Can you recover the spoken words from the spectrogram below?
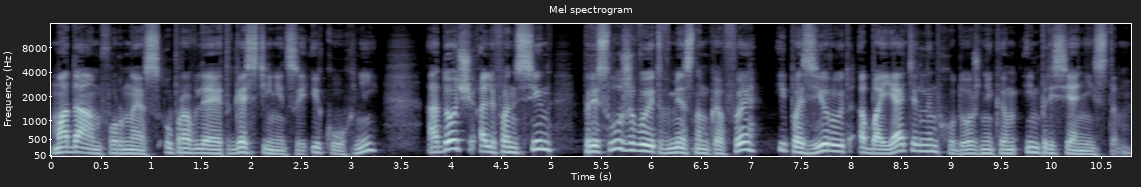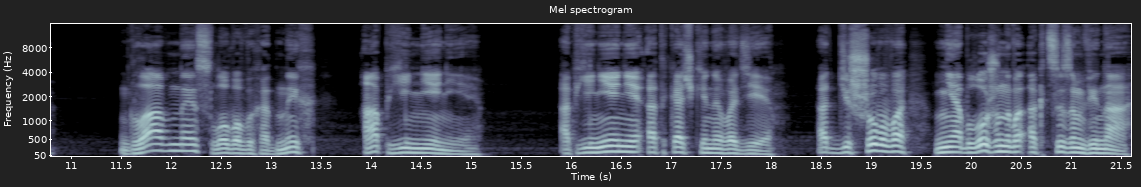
Мадам Фурнес управляет гостиницей и кухней, а дочь Альфонсин прислуживает в местном кафе и позирует обаятельным художником-импрессионистом. Главное слово выходных – опьянение опьянение от качки на воде, от дешевого, необложенного акцизом вина,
